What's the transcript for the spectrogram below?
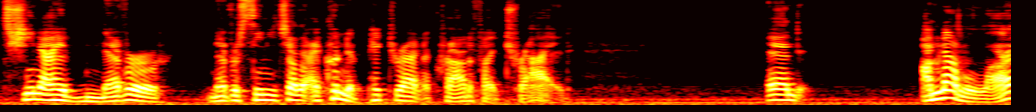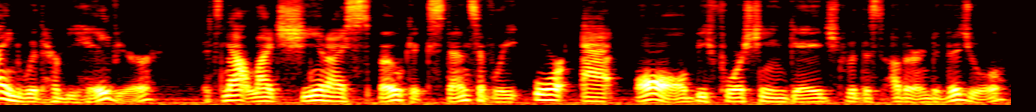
she and I have never, never seen each other. I couldn't have picked her out in a crowd if I tried. And I'm not aligned with her behavior. It's not like she and I spoke extensively or at all before she engaged with this other individual.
